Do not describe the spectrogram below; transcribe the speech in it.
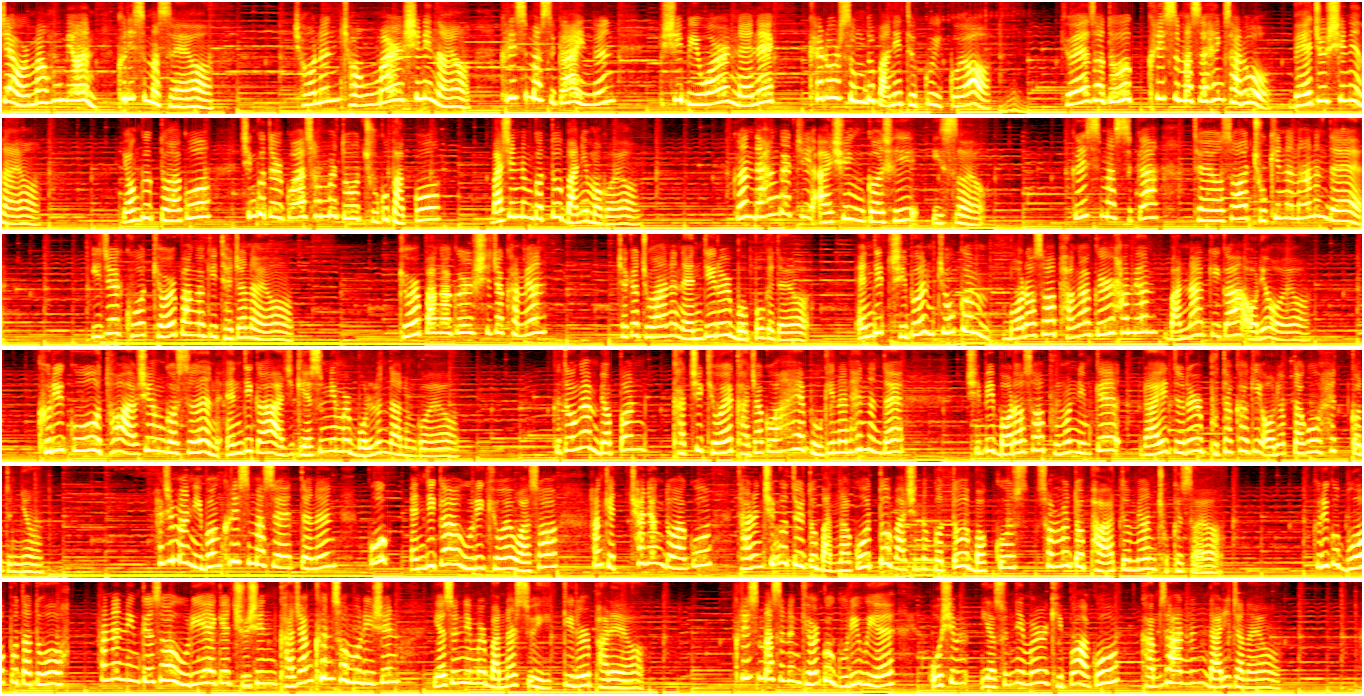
이제 얼마 후면 크리스마스예요. 저는 정말 신이 나요. 크리스마스가 있는 12월 내내 캐롤송도 많이 듣고 있고요. 교회에서도 크리스마스 행사로 매주 신이 나요. 연극도 하고 친구들과 선물도 주고받고 맛있는 것도 많이 먹어요. 그런데 한 가지 아쉬운 것이 있어요. 크리스마스가 되어서 좋기는 하는데 이제 곧 겨울방학이 되잖아요. 겨울방학을 시작하면 제가 좋아하는 앤디를 못 보게 돼요. 앤디 집은 조금 멀어서 방학을 하면 만나기가 어려워요. 그리고 더 아쉬운 것은 앤디가 아직 예수님을 모른다는 거예요. 그동안 몇번 같이 교회 가자고 해 보기는 했는데 집이 멀어서 부모님께 라이드를 부탁하기 어렵다고 했거든요. 하지만 이번 크리스마스 때는 꼭 앤디가 우리 교회 와서 함께 찬양도 하고 다른 친구들도 만나고 또 맛있는 것도 먹고 선물도 받으면 좋겠어요. 그리고 무엇보다도 하나님께서 우리에게 주신 가장 큰 선물이신 예수님을 만날 수 있기를 바래요. 크리스마스는 결국 우리 위에 오신 예수님을 기뻐하고 감사하는 날이잖아요.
